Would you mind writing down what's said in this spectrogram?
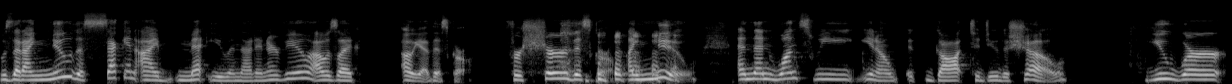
was that I knew the second I met you in that interview, I was like, oh yeah, this girl. For sure, this girl. I knew. And then once we, you know, got to do the show, you were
